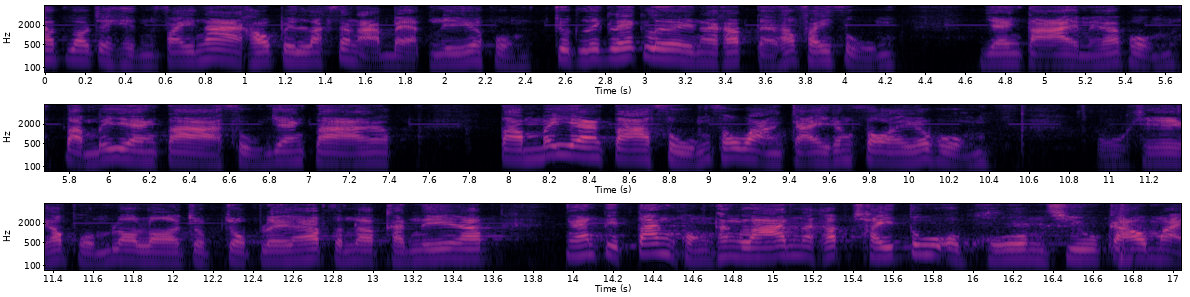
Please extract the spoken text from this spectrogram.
ครับเราจะเห็นไฟหน้าเขาเป็นลักษณะแบบนี้ครับผมจุดเล็ก ๆ เลยนะครับ แต่ถ้าไฟสูงแยงตาเห็นไหมครับผมต่ำไม่แยงตาสูงแยงตาครับต่ำไม่แยงตาสูงสว่างไกลทั้งซอยครับผม โอเคครับผมรอๆจบๆเลยนะครับสำหรับคันนี้นะครับงานติดตั้งของทางร้านนะครับ ใช้ตู้อบโคมชิลกาวใหม่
